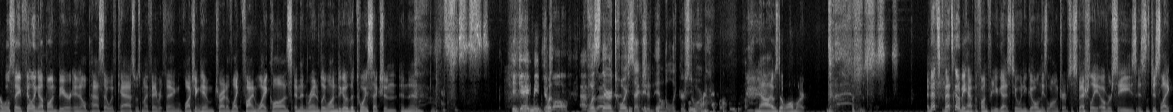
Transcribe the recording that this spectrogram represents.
I will say, filling up on beer in El Paso with Cass was my favorite thing. Watching him try to like find White Claws and then randomly wanted to go to the toy section and then He gave me Jamal. after was that. there a toy section in the liquor store? nah, it was at Walmart. And that's that's got to be half the fun for you guys too when you go on these long trips, especially overseas. Is just like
